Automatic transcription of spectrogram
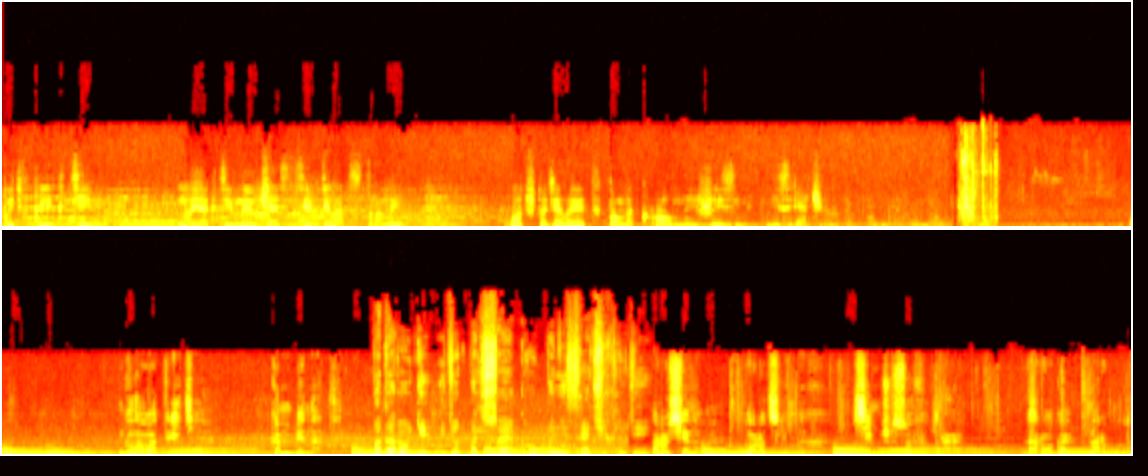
быть в коллективе, но и активное участие в делах страны вот что делает полнокровной жизнь незрячих. Глава третья. Комбинат. По дороге идет большая группа незрячих людей. Русиново, город слепых. 7 часов утра. Дорога на работу.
